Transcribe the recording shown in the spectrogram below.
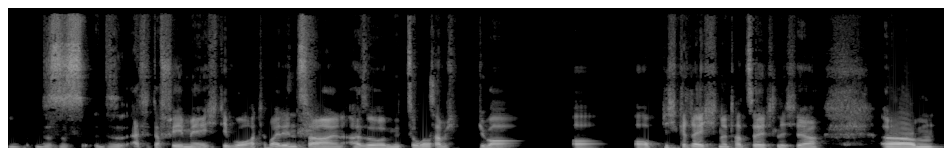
das ist, das, also da fehlen mir echt die Worte bei den Zahlen. Also mit sowas habe ich überhaupt nicht gerechnet tatsächlich, ja. Ähm,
